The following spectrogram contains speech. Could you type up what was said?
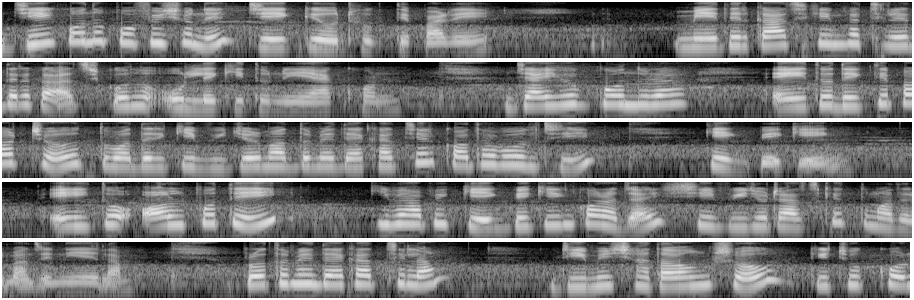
যে কোনো প্রফেশনে যে কেউ ঢুকতে পারে। মেয়েদের কাজ কিংবা ছেলেদের কাজ কোনো উল্লেখিত নেই এখন। যাই হোক বন্ধুরা, এই তো দেখতে পাচ্ছ, তোমাদেরকে ভিডিওর মাধ্যমে দেখাচ্ছি আর কথা বলছি কেক বেকিং। এই তো অল্পতেই কীভাবে কেক বেকিং করা যায় সেই ভিডিওটা আজকে তোমাদের মাঝে নিয়ে এলাম। প্রথমে দেখাচ্ছিলাম ডিমের সাদা অংশ কিছুক্ষণ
